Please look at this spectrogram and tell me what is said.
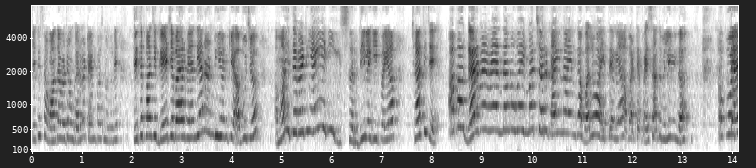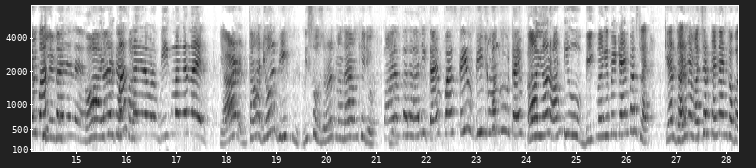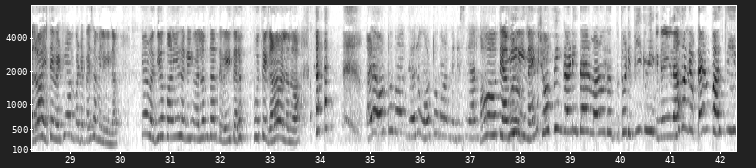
चए थी असां वांदा घर में टाइम पास नथो थिए हिते पंहिंजे गेट जे ॿाहिरि वेहंदी आहे न आंटी हुनखे अबू चयो अमां हिते वेठी आहीं एॾी सर्दी लॻी पई आहे छा थी चए अबा घर में वेहंदमि भई मच्छर खाईंदा आहिनि का भलो आहे हिते विया ॿ टे पैसा त मिली वेंदा आहिनि यार तव्हां ॾियो न भीख? ॾिसो ज़रूरतमंद आहे उनखे ॾियो पाण भला हली टाइम पास कयूं भीख मंगू टाइम हा यार आंटी हू भीख मांगे पई टाइम पास लाइ की यार घर में मच्छर खाईंदा इनका बलवा हिते वेठी आहियाँ ॿ पैसा मिली वेंदा यार वधिया पाणीअ सां कहीं हलमदार ते वेही तर हुते घणो हलंदो आहे अरे ऑटो बाँध दे हलो ऑटो बाँध दे ॾिस यार हा हुते अमीर ईंदा आहिनि शॉपिंग करणी त माण्हू त थोरी भीख वीख ॾींदा असांजो टाइम पास थी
